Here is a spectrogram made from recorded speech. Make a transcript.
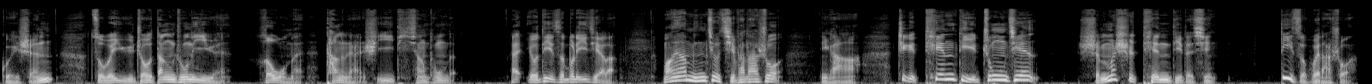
鬼神作为宇宙当中的一员，和我们当然是一体相通的。哎，有弟子不理解了，王阳明就启发他说：“你看啊，这个天地中间，什么是天地的心？”弟子回答说：“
